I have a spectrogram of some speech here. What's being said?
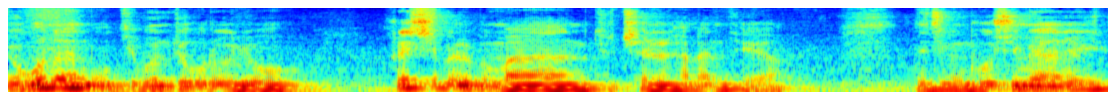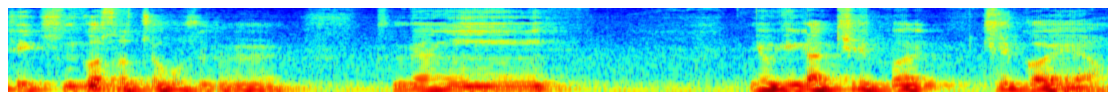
요거는 뭐 기본적으로 요 프레시 밸브만 교체를 하면 돼요. 근데 지금 보시면 여기 되게 긴 거 썼죠, 호수를. 분명히 여기가 길, 거, 길 거예요.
